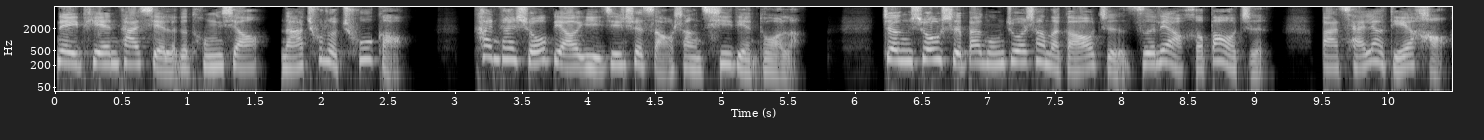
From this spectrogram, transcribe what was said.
那天他写了个通宵，拿出了初稿。看看手表，已经是早上七点多了。正收拾办公桌上的稿纸、资料和报纸，把材料叠好，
